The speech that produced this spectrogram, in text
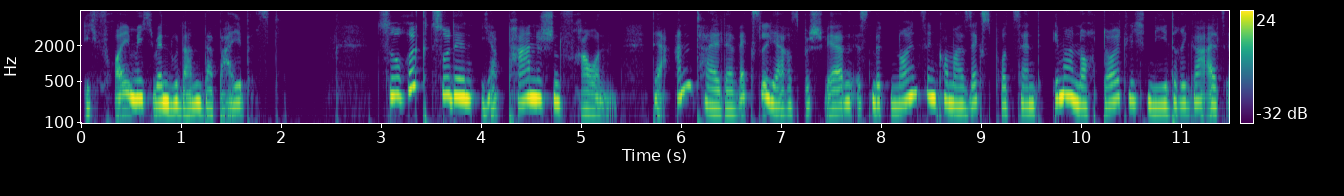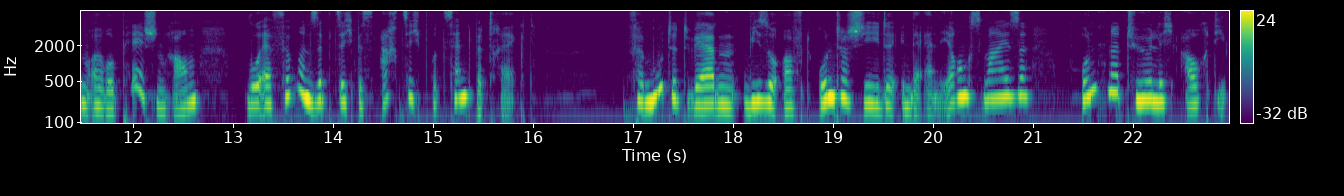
Ich freue mich, wenn du dann dabei bist. Zurück zu den japanischen Frauen. Der Anteil der Wechseljahresbeschwerden ist mit 19,6 Prozent immer noch deutlich niedriger als im europäischen Raum, wo er 75 bis 80 Prozent beträgt. Vermutet werden wie so oft Unterschiede in der Ernährungsweise und natürlich auch die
